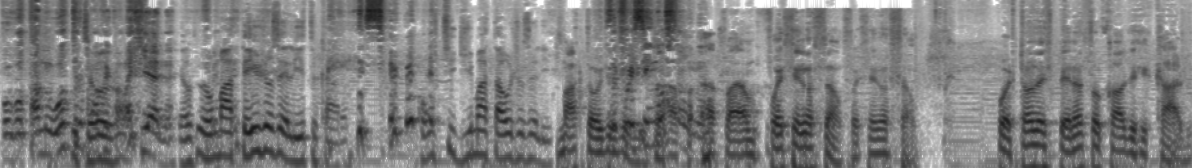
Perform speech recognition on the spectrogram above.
Vou votar no outro pra ver qual é que é, né? Eu, eu matei o Joselito, cara. Consegui matar o Joselito. Matou o Você foi sem noção, Rafa- né? Rafael, foi sem noção, foi sem noção. Portão da Esperança ou Cláudio Ricardo?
